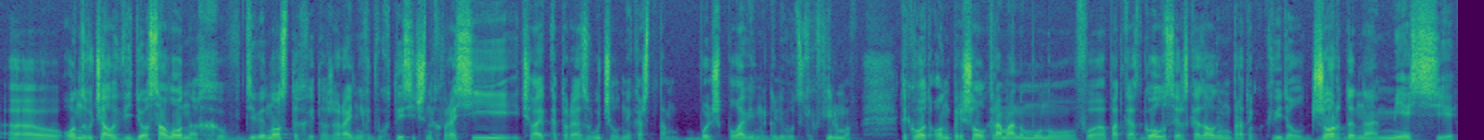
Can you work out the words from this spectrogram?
э, он звучал в видеосалонах в 90-х и тоже ранних 2000-х в России, и человек, который озвучил, мне кажется, там больше половины голливудских фильмов. Так вот, он пришел к Роману Муну в подкаст «Голос» и рассказал ему про то, как видел Джордана, Месси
